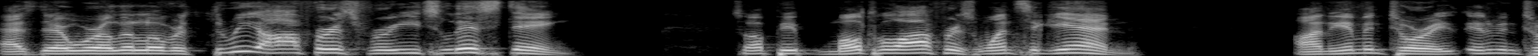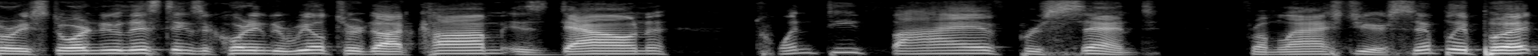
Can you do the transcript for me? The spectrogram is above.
as there were a little over three offers for each listing. So multiple offers once again on the inventory inventory store. New listings, according to Realtor.com, is down 25% from last year. Simply put,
